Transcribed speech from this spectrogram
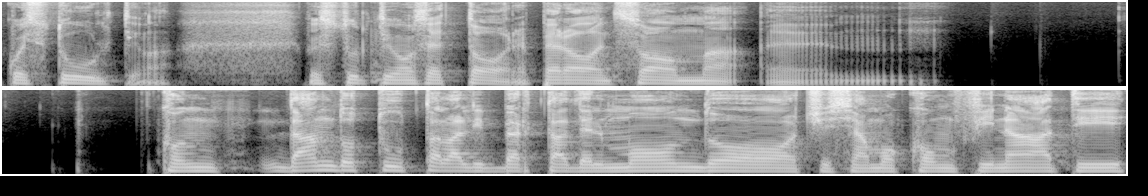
quest'ultima, quest'ultimo settore, però insomma... Ehm, con, dando tutta la libertà del mondo ci siamo confinati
